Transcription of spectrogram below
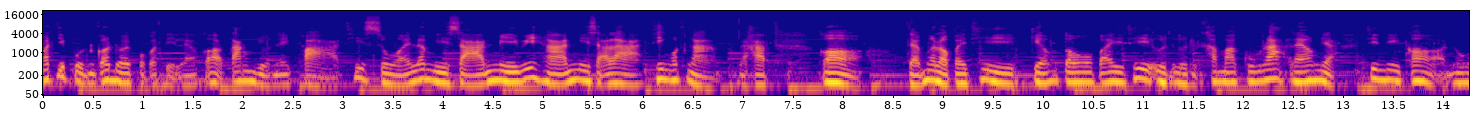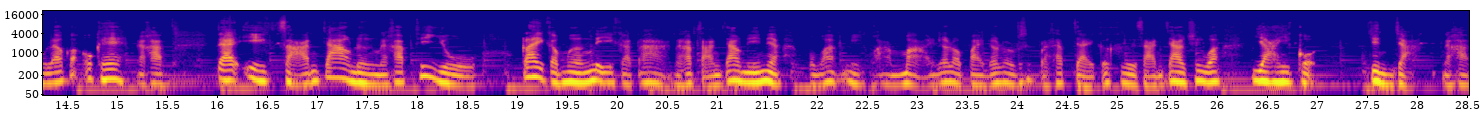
วัดญี่ปุ่นก็โดยปกติแล้วก็ตั้งอยู่ในป่าที่สวยแล้วมีศาลมีวิหารมีศาลาที่งดงามนะครับ ก็แต่เมื่อเราไปที่เกียวโตไปที่อื่นๆคามากุระแล้วเนี่ยที่นี่ก็ดูแล้วก็โอเคนะครับ แต่อีกศาลเจ้าหนึ่งนะครับที่อยู่ใกล้กับเมืองนิอิกาตานะครับศาลเจ้านี้เนี่ยผมว่ามีความหมายแล้วเราไปแล้วเรารู้สึกประทับใจก็คือศาลเจ้าชื่อว่ายาฮิโกะจินจานะครับ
